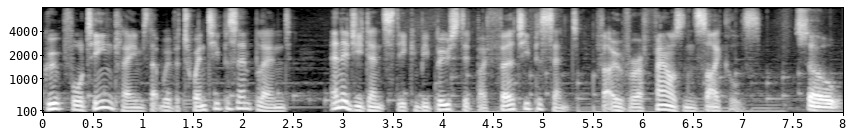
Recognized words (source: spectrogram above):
Group 14 claims that with a 20% blend, energy density can be boosted by 30% for over a thousand cycles. So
